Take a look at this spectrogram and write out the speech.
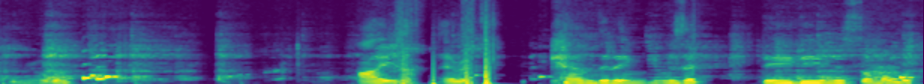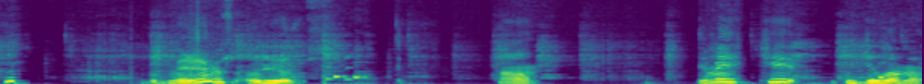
düşünüyorum. Aynen evet. Kendi rengimize değdiğimiz zaman bakın. Bakın görüyor musun? Ölüyoruz. Tamam. Demek ki bu yılan o.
